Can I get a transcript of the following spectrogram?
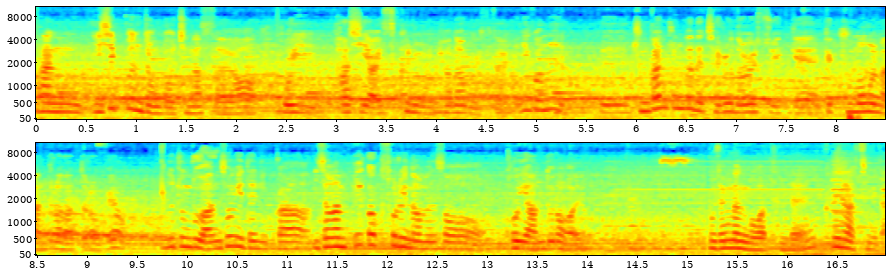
한 20분 정도 지났어요. 거의 다시 아이스크림으로 변하고 있어요. 이거는 그 중간중간에 재료 넣을 수 있게 이렇게 구멍을 만들어 놨더라고요. 어느 정도 완성이 되니까 이상한 삐걱 소리 나면서 거의 안 돌아가요. 고장난 것 같은데. 큰일 났습니다.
